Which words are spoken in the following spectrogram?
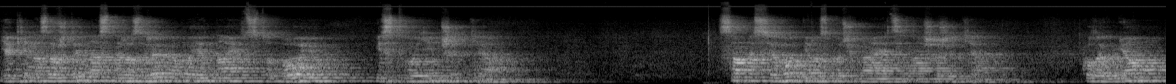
які назавжди нас нерозривно поєднають з Тобою і з Твоїм життям. Саме сьогодні розпочинається наше життя, коли в ньому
